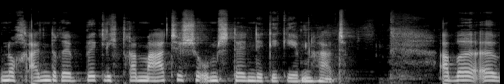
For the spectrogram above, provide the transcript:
noch andere wirklich dramatische Umstände gegeben hat. Aber äh,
